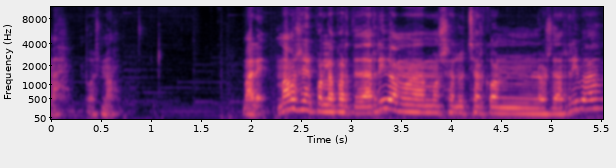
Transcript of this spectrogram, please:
Va, pues no. Vale, vamos a ir por la parte de arriba. Vamos a luchar con los de arriba.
